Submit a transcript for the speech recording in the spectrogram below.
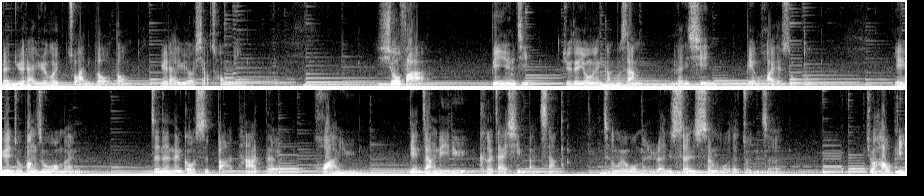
人越来越会钻漏洞，越来越有小聪明。修法变严谨，绝对永远赶不上人心变坏的速度。也愿主帮助我们，真的能够是把他的。话语典章利率刻在心板上，成为我们人生生活的准则。就好比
